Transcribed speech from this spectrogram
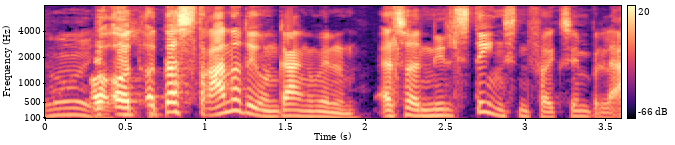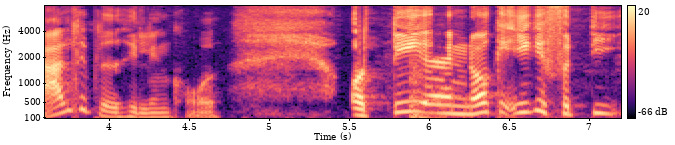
Oh, yes. og, og, og der strander det jo en gang imellem. Altså Nils Stensen for eksempel er aldrig blevet helgenkåret. Og det er nok ikke fordi,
